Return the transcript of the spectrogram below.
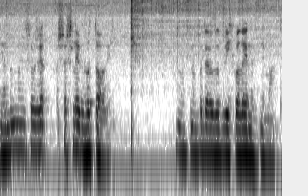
Я думаю, що вже шашлик готовий. Можна буде за дві хвилини знімати.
